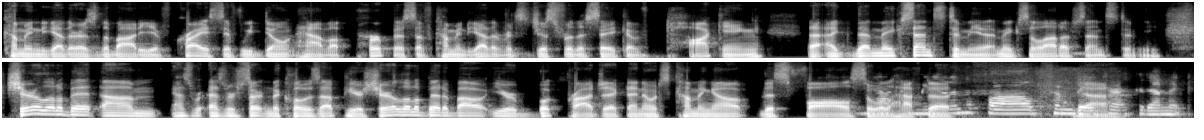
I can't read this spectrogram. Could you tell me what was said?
coming together as the body of Christ, if we don't have a purpose of coming together, if it's just for the sake of talking, that I, that makes sense to me. That makes a lot of sense to me. Share a little bit um, as we're as we're starting to close up here. Share a little bit about your book project. I know it's coming out this fall, so yeah, we'll have to in the fall from Baker yeah. Academic.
